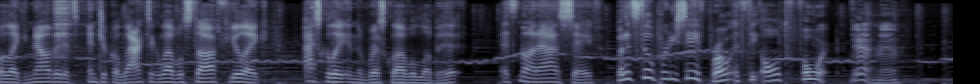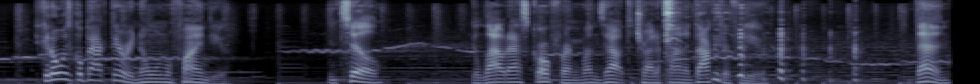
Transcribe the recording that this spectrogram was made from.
But like now that it's intergalactic level stuff, you're like escalating the risk level a bit. It's not as safe, but it's still pretty safe, bro. It's the old fort. Yeah, man. You could always go back there and no one will find you. Until your loud ass girlfriend runs out to try to find a doctor for you. then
